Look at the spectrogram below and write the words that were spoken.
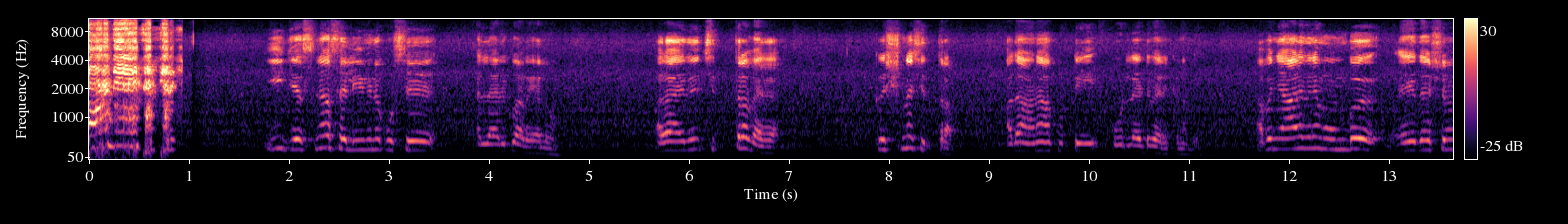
കോടതിയിലേക്ക് എത്തിയത് ഈ സലീമിനെ കുറിച്ച് എല്ലാവർക്കും അറിയാലോ. അതായത് ചിത്രവര കൃഷ്ണചിത്രം അതാണ് ആ കുട്ടി കൂടുതലായിട്ട് വരയ്ക്കുന്നത് അപ്പം ഞാനിതിന് മുമ്പ് ഏകദേശം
